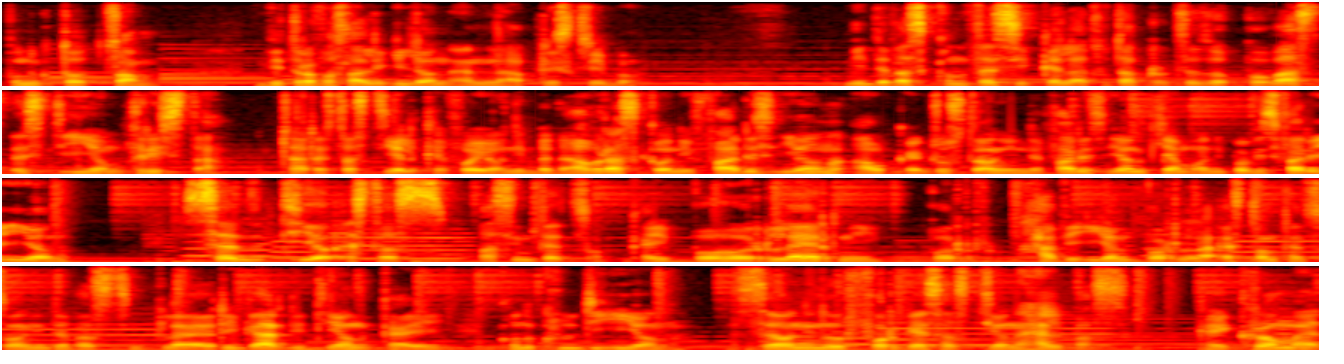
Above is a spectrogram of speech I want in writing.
punto com. Vi trovos la ligilon en la prescribo. Mi devas confessi che la tuta proceso povas esti iom trista, Ĉar estas tiel, ke foje oni bedaŭras, ke oni faris ion, aŭ ke oni ne faris ion, kiam oni povis fari ion. Sed tio estas pasinteco, kaj por lerni, por havi ion por la estonteco, oni devas simple rigardi tion kaj konkludi ion. Se oni nur forgesas, tio ne helpas. Kaj krome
